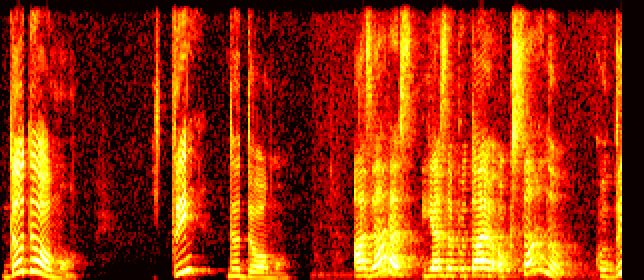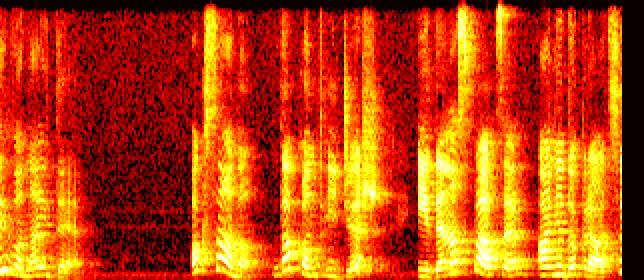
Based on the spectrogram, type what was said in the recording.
додому. Йти додому. А зараз я запитаю Оксану, куди вона йде. Оксано, докąd idziesz? Idę na spacer. А не до праці?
